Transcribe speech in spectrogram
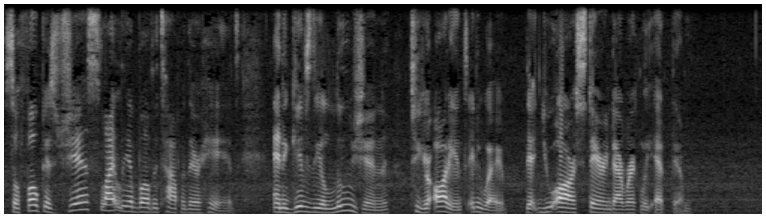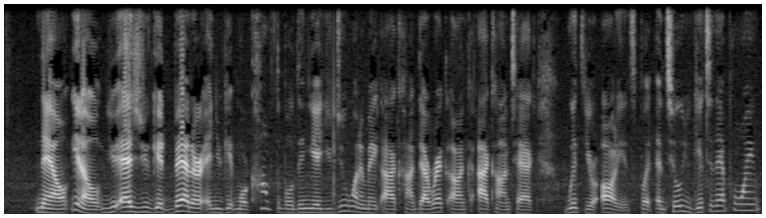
So focus just slightly above the top of their heads. And it gives the illusion to your audience, anyway, that you are staring directly at them. Now, you know, you as you get better and you get more comfortable, then yeah, you do want to make eye con- direct eye contact with your audience. But until you get to that point,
